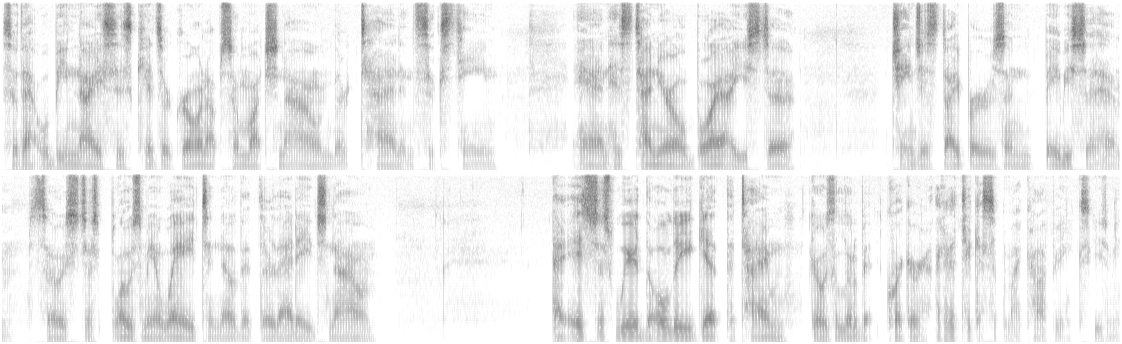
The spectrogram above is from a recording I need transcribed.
So that will be nice. His kids are growing up so much now, and they're 10 and 16. And his 10 year old boy, I used to change his diapers and babysit him. So it just blows me away to know that they're that age now. It's just weird. The older you get, the time goes a little bit quicker. I got to take a sip of my coffee. Excuse me.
